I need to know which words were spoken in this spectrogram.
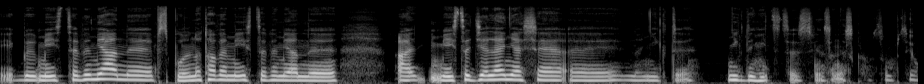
jakby miejsce wymiany, wspólnotowe miejsce wymiany, a miejsce dzielenia się, yy, no nigdy, nigdy nic, co jest związane z konsumpcją.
